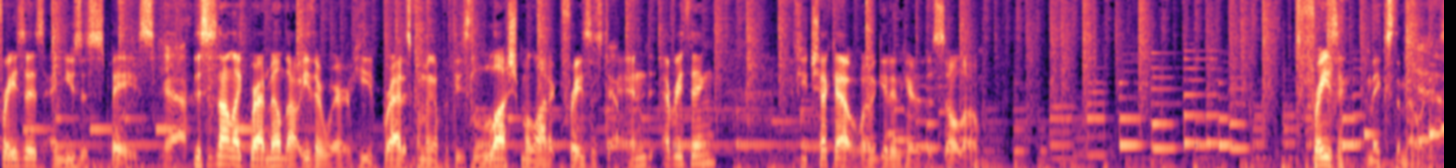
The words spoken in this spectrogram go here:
phrases and uses space, Yeah. this is not like Brad Mehldau either, where he Brad is coming up with these lush melodic phrases to Yeah. end everything. If you check out when we get in here to the solo, phrasing makes the melodies.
